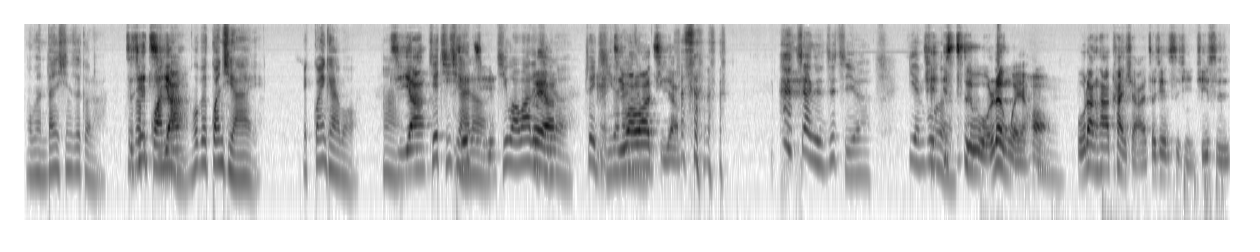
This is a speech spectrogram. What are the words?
我们很担心这个啦。直接关啊？会不会关起来？哎，关起来不？啊急啊！直接急起来了，急娃娃的急了，最急的。急娃娃急啊！这样子就急了，一言不合。其实我认为哈。不让他看小孩这件事情，其实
